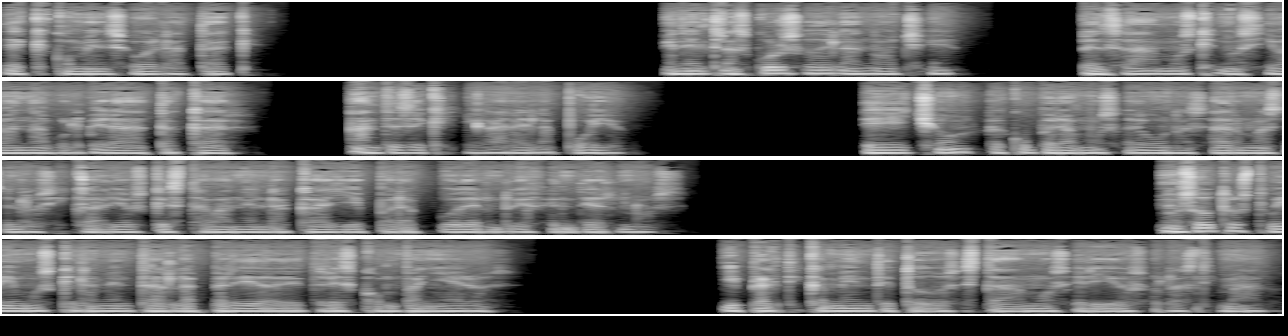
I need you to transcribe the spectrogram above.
de que comenzó el ataque. En el transcurso de la noche pensábamos que nos iban a volver a atacar antes de que llegara el apoyo. De hecho, recuperamos algunas armas de los sicarios que estaban en la calle para poder defendernos. Nosotros tuvimos que lamentar la pérdida de tres compañeros y prácticamente todos estábamos heridos o lastimados.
